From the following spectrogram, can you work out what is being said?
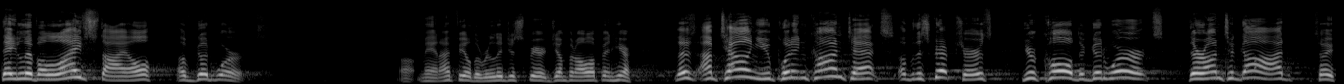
They live a lifestyle of good works. Oh, man, I feel the religious spirit jumping all up in here. I'm telling you, put it in context of the scriptures. You're called to good works. They're unto God. Say,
